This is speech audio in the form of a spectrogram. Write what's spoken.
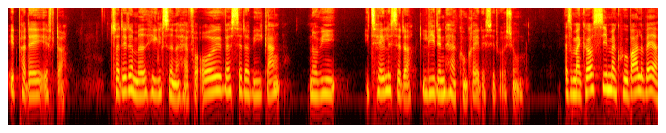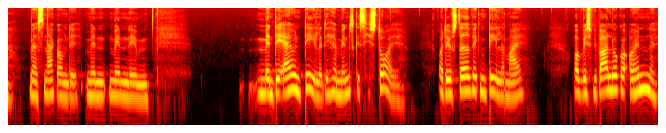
et par dage efter. Så det der med hele tiden at have for øje, hvad sætter vi i gang, når vi i tale sætter lige den her konkrete situation. Altså man kan også sige, at man kunne jo bare lade være med at snakke om det, men, men, øhm, men det er jo en del af det her menneskes historie, og det er jo stadigvæk en del af mig. Og hvis vi bare lukker øjnene,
